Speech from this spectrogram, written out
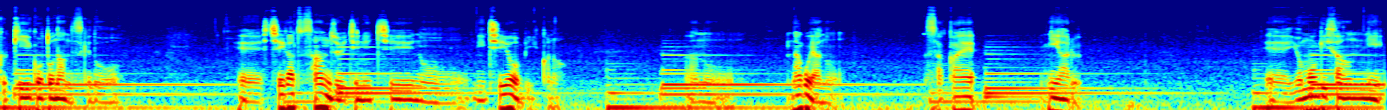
クッキーごとなんですけど、えー、7月31日の日曜日かな。あの名古屋の栄にあるえー、よもぎさんに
